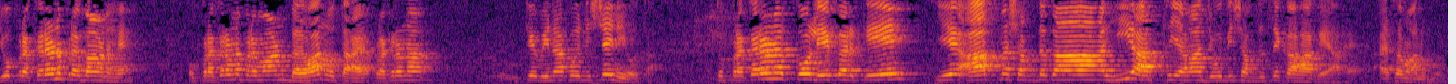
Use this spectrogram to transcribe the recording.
जो प्रकरण प्रमाण है, वो प्रकरण प्रमाण बलवान होता है, प्रकरण के बिना कोई निश्चय नहीं होता। तो प्रकरण को लेकर के ये आत्म शब्द का ही अर्थ यहाँ ज्योति शब्द से कहा गया है, ऐसा मालूम होता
